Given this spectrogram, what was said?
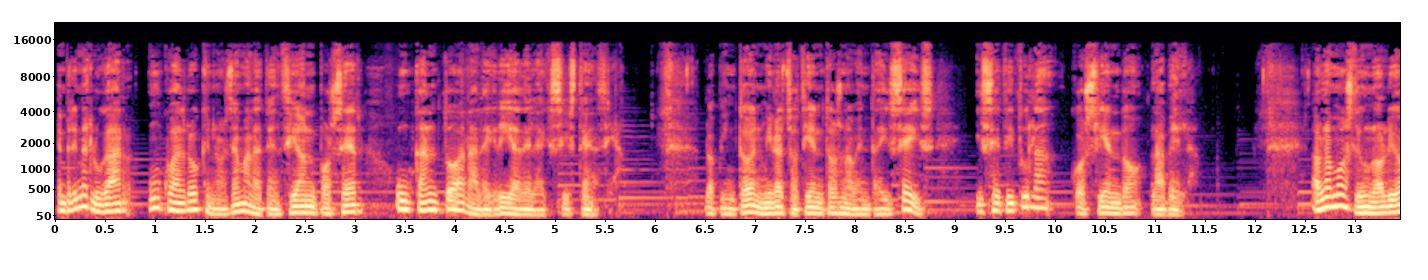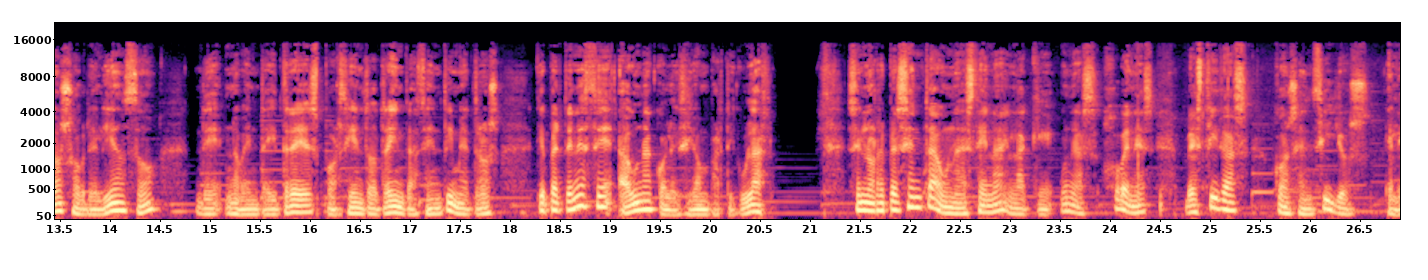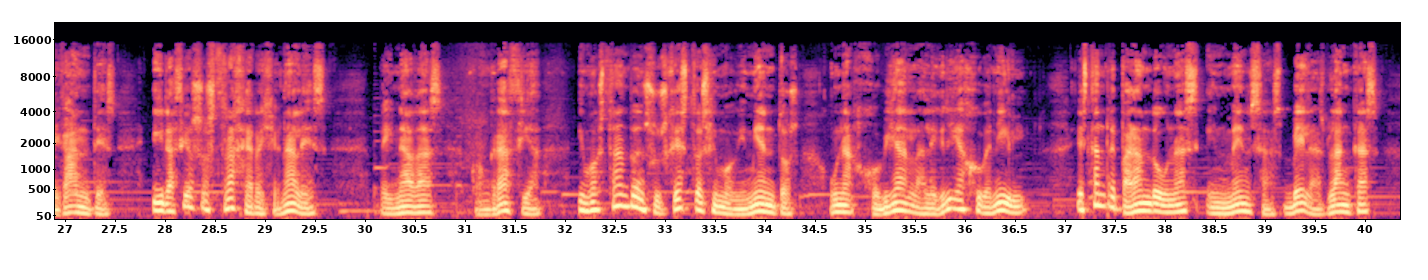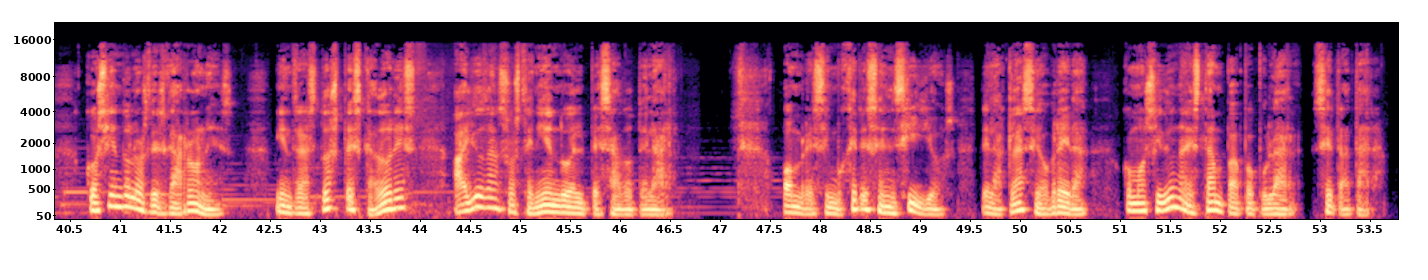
En primer lugar, un cuadro que nos llama la atención por ser un canto a la alegría de la existencia. Lo pintó en 1896 y se titula Cosiendo la vela. Hablamos de un óleo sobre lienzo de 93 por 130 centímetros que pertenece a una colección particular. Se nos representa una escena en la que unas jóvenes vestidas con sencillos, elegantes y graciosos trajes regionales, peinadas con gracia y mostrando en sus gestos y movimientos una jovial alegría juvenil, están reparando unas inmensas velas blancas cosiendo los desgarrones, mientras dos pescadores ayudan sosteniendo el pesado telar. Hombres y mujeres sencillos de la clase obrera, como si de una estampa popular se tratara.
